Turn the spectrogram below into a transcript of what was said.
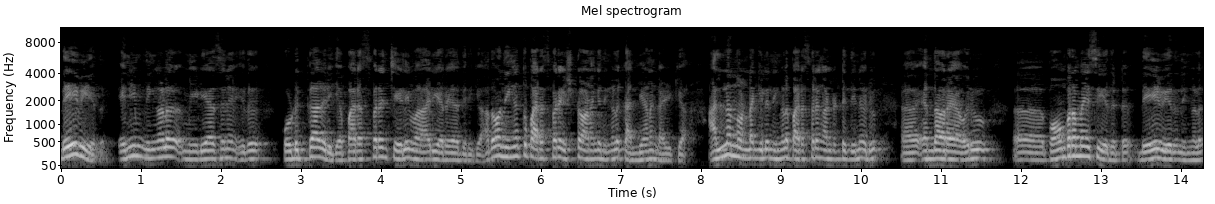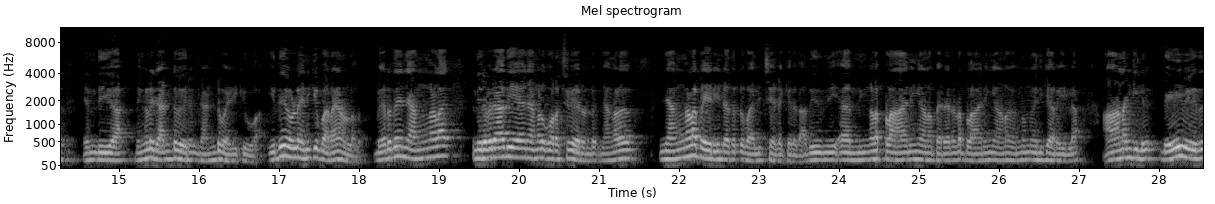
ദയവ് ചെയ്ത് ഇനിയും നിങ്ങൾ മീഡിയാസിന് ഇത് കൊടുക്കാതിരിക്കുക. പരസ്പരം ചെളി വാരി എറിയാതിരിക്കുക. അഥവാ നിങ്ങൾക്ക് പരസ്പരം ഇഷ്ടമാണെങ്കിൽ നിങ്ങൾ കല്യാണം കഴിക്കുക. അല്ലെന്നുണ്ടെങ്കിൽ നിങ്ങൾ പരസ്പരം കണ്ടിട്ട് ഇതിനൊരു എന്താ പറയുക ഒരു കോംപ്രമൈസ് ചെയ്തിട്ട് ദയവ് ചെയ്ത് നിങ്ങൾ എന്ത് ചെയ്യുക? നിങ്ങൾ രണ്ടുപേരും രണ്ട് വഴിക്ക് പോവുക. ഇതേ ഉള്ളൂ എനിക്ക് പറയാനുള്ളത്. വെറുതെ ഞങ്ങളെ നിരപരാധിയായ ഞങ്ങൾ കുറച്ച് പേരുണ്ട്. ഞങ്ങൾ ഞങ്ങളെ പേരിന്റെ അകത്തോട്ട് വലിച്ചിഴക്കരുത്. അത് നിങ്ങളെ പ്ലാനിങ് ആണോ പെരയുടെ പ്ലാനിങ് ആണോ എന്നൊന്നും എനിക്കറിയില്ല. ആണെങ്കിൽ ദയവ് ചെയ്ത്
